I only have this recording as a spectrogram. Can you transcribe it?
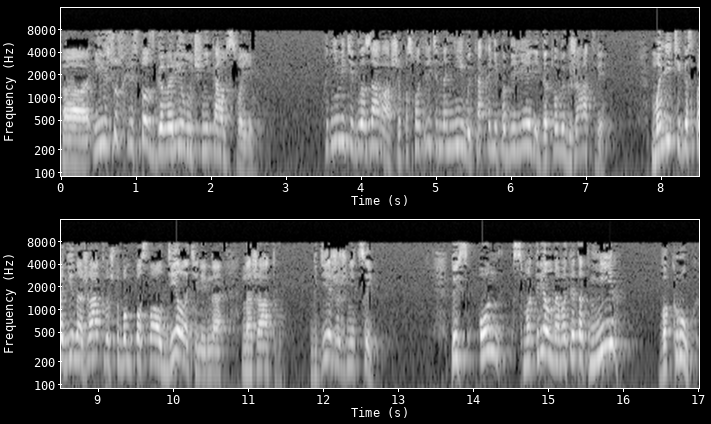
Э, Иисус Христос говорил ученикам своим, поднимите глаза ваши, посмотрите на нивы, как они побелели, готовы к жатве. Молите господина жатвы, чтобы он послал делателей на, на жатву. Где же жнецы? То есть он смотрел на вот этот мир вокруг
